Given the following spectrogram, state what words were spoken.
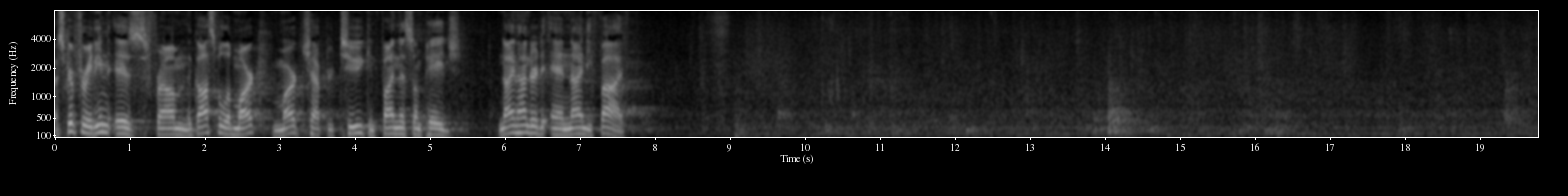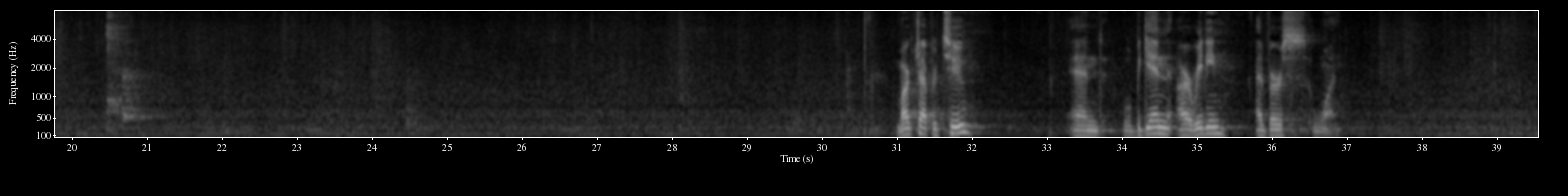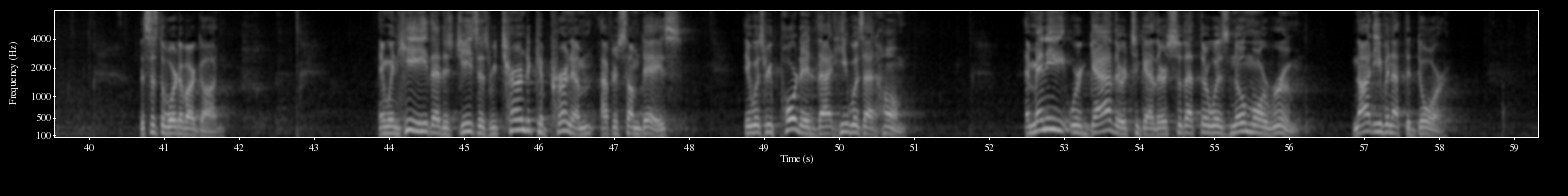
Our scripture reading is from the Gospel of Mark, Mark chapter 2. You can find this on page 995. Mark chapter 2, and we'll begin our reading at verse 1. This is the word of our God. And when he, that is Jesus, returned to Capernaum after some days, it was reported that he was at home. And many were gathered together so that there was no more room, not even at the door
